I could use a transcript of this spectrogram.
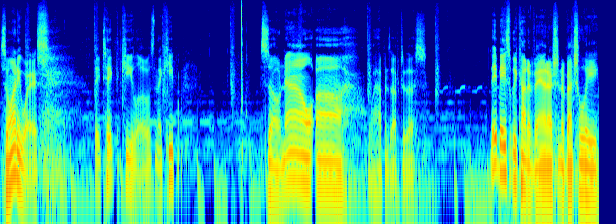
So, anyways, they take the kilos and they keep them. So now, uh, what happens after this? They basically kind of vanish, and eventually,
